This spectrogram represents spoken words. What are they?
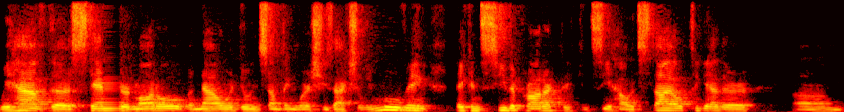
we have the standard model, but now we're doing something where she's actually moving. They can see the product, they can see how it's styled together. um,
